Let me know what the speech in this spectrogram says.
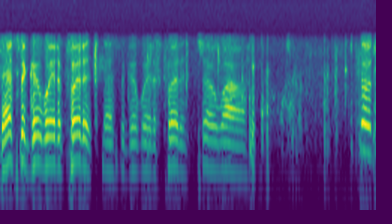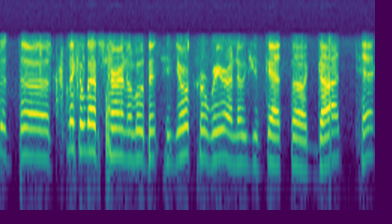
That's a good way to put it. That's a good way to put it. So, uh, so to, to make a left turn a little bit to your career, I know you've got uh, God Tech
